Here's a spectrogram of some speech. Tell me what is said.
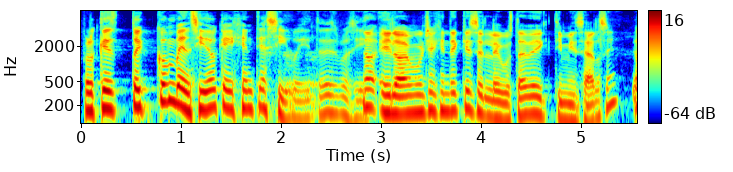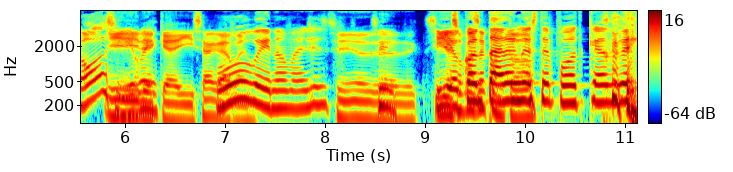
Porque estoy convencido que hay gente así, güey. Entonces, pues sí. No, y hay mucha gente que se le gusta victimizarse. oh, y sí, de güey. que ahí se agarran. Uh, güey, no manches. Sí, o Sí. de- Si y yo con contara en este podcast, güey.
